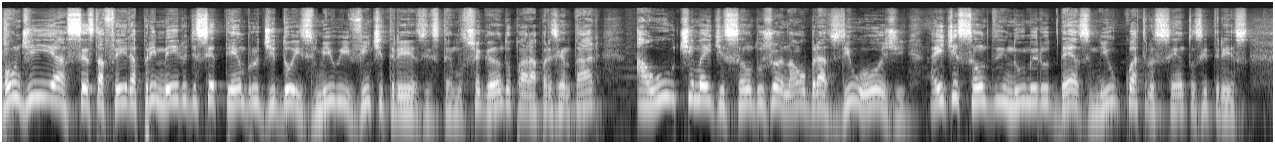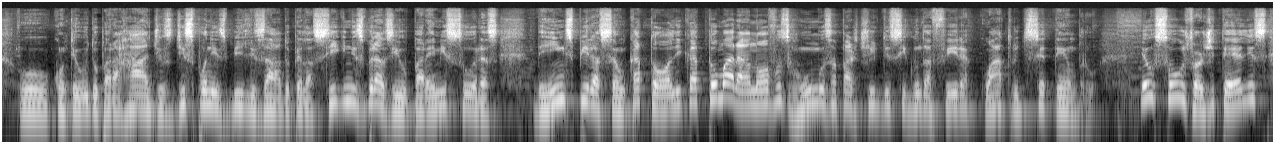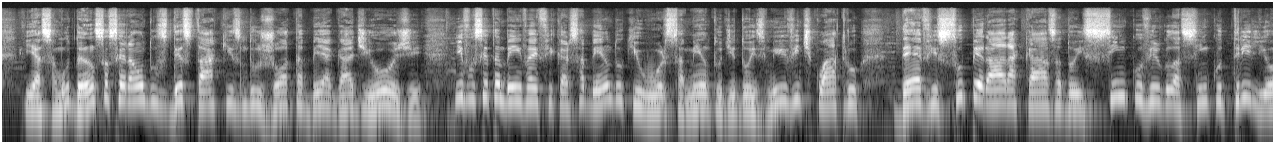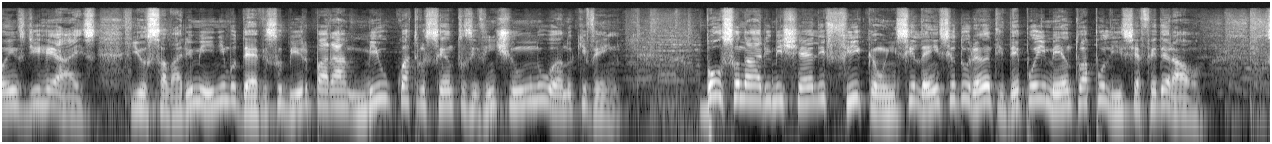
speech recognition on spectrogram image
Bom dia, sexta-feira, 1 de setembro de 2023. Estamos chegando para apresentar a última edição do Jornal Brasil Hoje, a edição de número 10.403. O conteúdo para rádios disponibilizado pela Signes Brasil para emissoras de inspiração católica tomará novos rumos a partir de segunda-feira, 4 de setembro. Eu sou o Jorge Teles e essa mudança será um dos destaques do JBH de hoje. E você também vai ficar sabendo que o orçamento de 2024 deve superar a casa dos 5,5 trilhões de reais e o salário mínimo deve subir para 1.421 no ano que vem. Bolsonaro e Michele ficam em silêncio durante depoimento à Polícia Federal.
